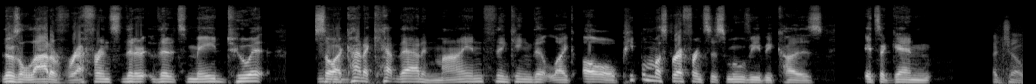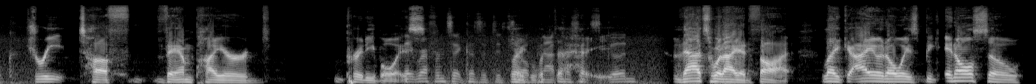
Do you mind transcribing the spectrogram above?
there's a lot of reference that are, that it's made to it so i Mhm. kind of kept that in mind thinking that like oh people must reference this movie because it's again a joke. street tough vampire pretty boys. They reference it because it's a joke, like, what not because it's good. that's what I had thought. Like I would always be, and also,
